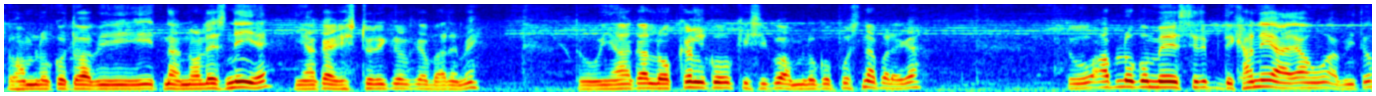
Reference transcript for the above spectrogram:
तो हम लोग को तो अभी इतना नॉलेज नहीं है यहाँ का हिस्टोरिकल के बारे में। तो यहाँ का लोकल को किसी को हम लोग को पूछना पड़ेगा। तो आप लोगों को मैं सिर्फ़ दिखाने आया हूँ अभी तो।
